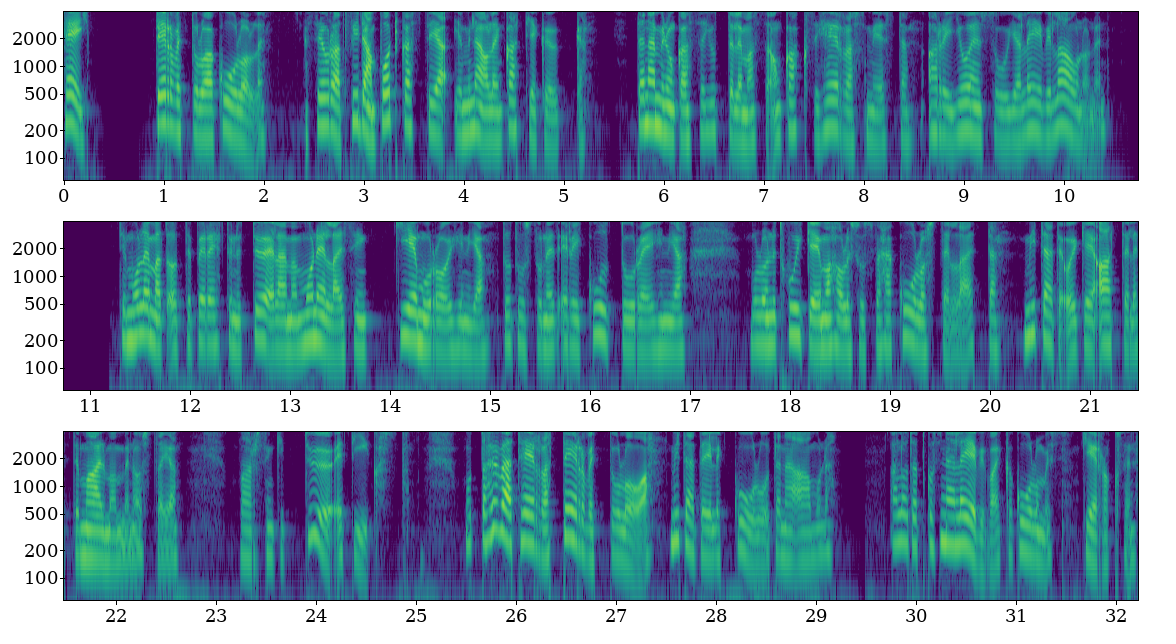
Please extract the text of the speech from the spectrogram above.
Hei, tervetuloa kuulolle. Seuraat Fidan podcastia ja minä olen Katja Köykkä. Tänään minun kanssa juttelemassa on kaksi herrasmiestä, Ari Joensuu ja Leivi Launonen. Te molemmat olette perehtynyt työelämän monenlaisiin kiemuroihin ja tutustuneet eri kulttuureihin ja mulla on nyt huikea mahdollisuus vähän kuulostella, että mitä te oikein ajattelette maailmanmenosta ja varsinkin työetiikasta. Mutta hyvät herrat, tervetuloa. Mitä teille kuuluu tänä aamuna? Aloitatko sinä Leevi vaikka kuulumiskierroksen?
